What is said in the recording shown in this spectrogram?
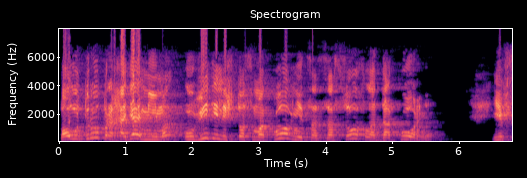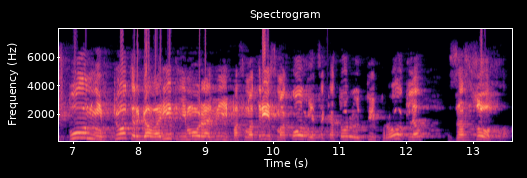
Поутру, проходя мимо, увидели, что смоковница засохла до корня. И вспомнив, Петр говорит ему, Рави, посмотри, смоковница, которую ты проклял, засохла.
